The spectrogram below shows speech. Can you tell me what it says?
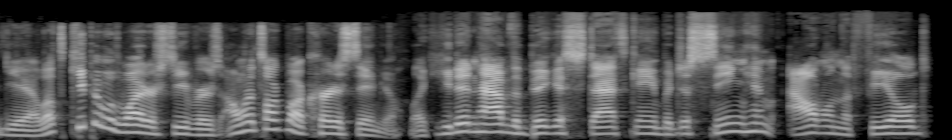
Yeah, let's keep it with wide receivers. I want to talk about Curtis Samuel. Like he didn't have the biggest stats game, but just seeing him out on the field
